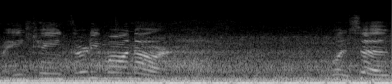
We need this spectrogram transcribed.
Maintain 30 mile an hour. What it says.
